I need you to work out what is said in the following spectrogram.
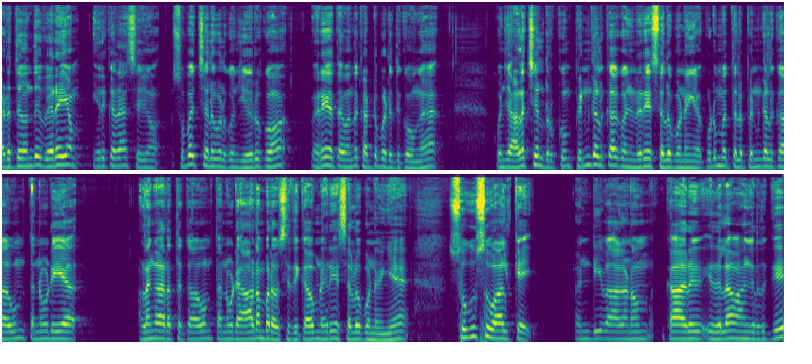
அடுத்து வந்து விரயம் இருக்க தான் செய்யும். சுப செலவுகள் கொஞ்சம் இருக்கும். விரயத்தை வந்து கட்டுப்படுத்திக்கோங்க. கொஞ்சம் அலைச்சல் இருக்கும். பெண்களுக்காக கொஞ்சம் நிறைய செலவு பண்ணுவீங்க. குடும்பத்தில் பெண்களுக்காகவும் தன்னுடைய அலங்காரத்துக்காகவும் தன்னுடைய ஆடம்பர வசதிக்காகவும் நிறைய செலவு பண்ணுவீங்க. சொகுசு வாழ்க்கை வண்டி வாகனம் காரு இதெல்லாம் வாங்குறதுக்கு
